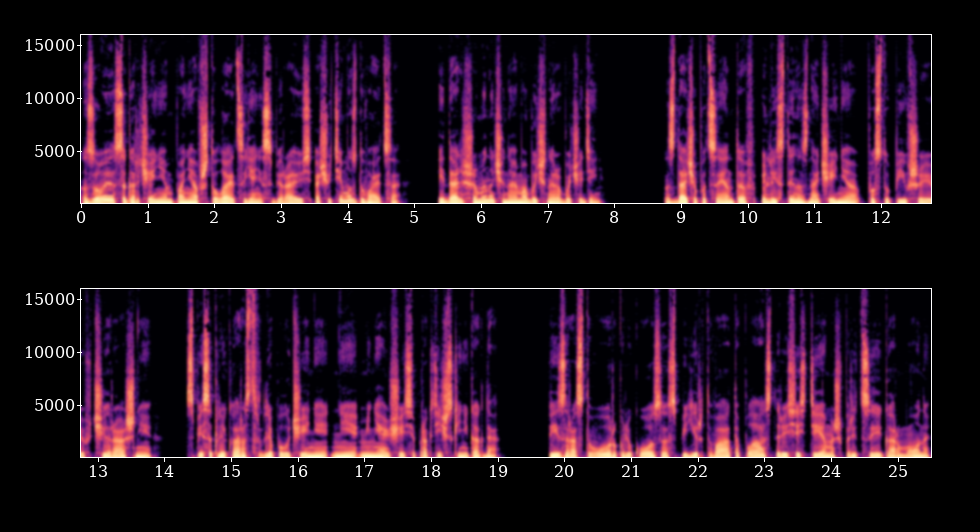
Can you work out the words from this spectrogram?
Зоя, с огорчением поняв, что лаяться я не собираюсь, ощутимо сдувается – и дальше мы начинаем обычный рабочий день. Сдача пациентов, листы назначения, поступившие, вчерашние, список лекарств для получения, не меняющиеся практически никогда. Физраствор, глюкоза, спирт, вата, пластыри, системы, шприцы, гормоны,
